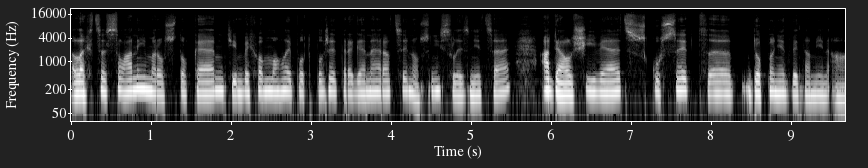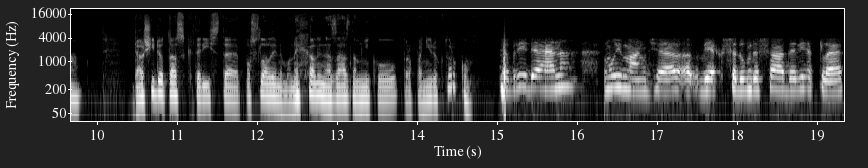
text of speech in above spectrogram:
lehce slaným roztokem, tím bychom mohli podpořit regeneraci nosní sliznice a další věc, zkusit eh, doplnit vitamin A. Další dotaz, který jste poslali nebo nechali na záznamníku pro paní doktorku. Dobrý den, můj manžel, věk 79 let,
